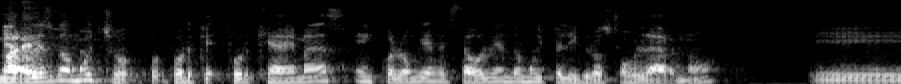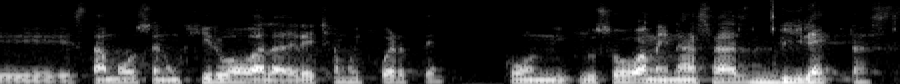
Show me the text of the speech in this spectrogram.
me arriesgo mucho porque, porque además en Colombia se está volviendo muy peligroso hablar, ¿no? Eh, estamos en un giro a la derecha muy fuerte, con incluso amenazas directas.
